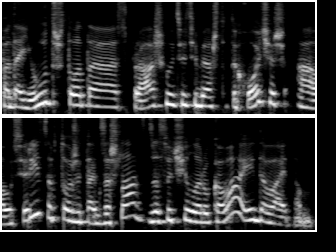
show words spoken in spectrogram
подают что-то, спрашивают у тебя, что ты хочешь. А у сирийцев тоже так зашла, засучила рукава и давай там.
